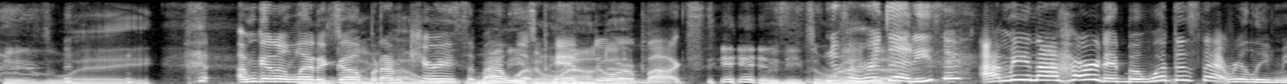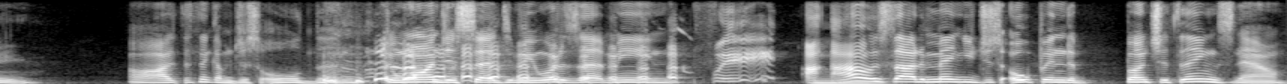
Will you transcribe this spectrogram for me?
His way. I'm gonna let it go, but I'm about- curious we- we about need what Pandora Roundup. box We is. need some. Never heard roundup. that either? I mean, I heard it, but what does that really mean? Oh, I think I'm just old then. Dewan just said to me, What does that mean? See, I, I mm. always thought it meant you just opened a bunch of things now.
